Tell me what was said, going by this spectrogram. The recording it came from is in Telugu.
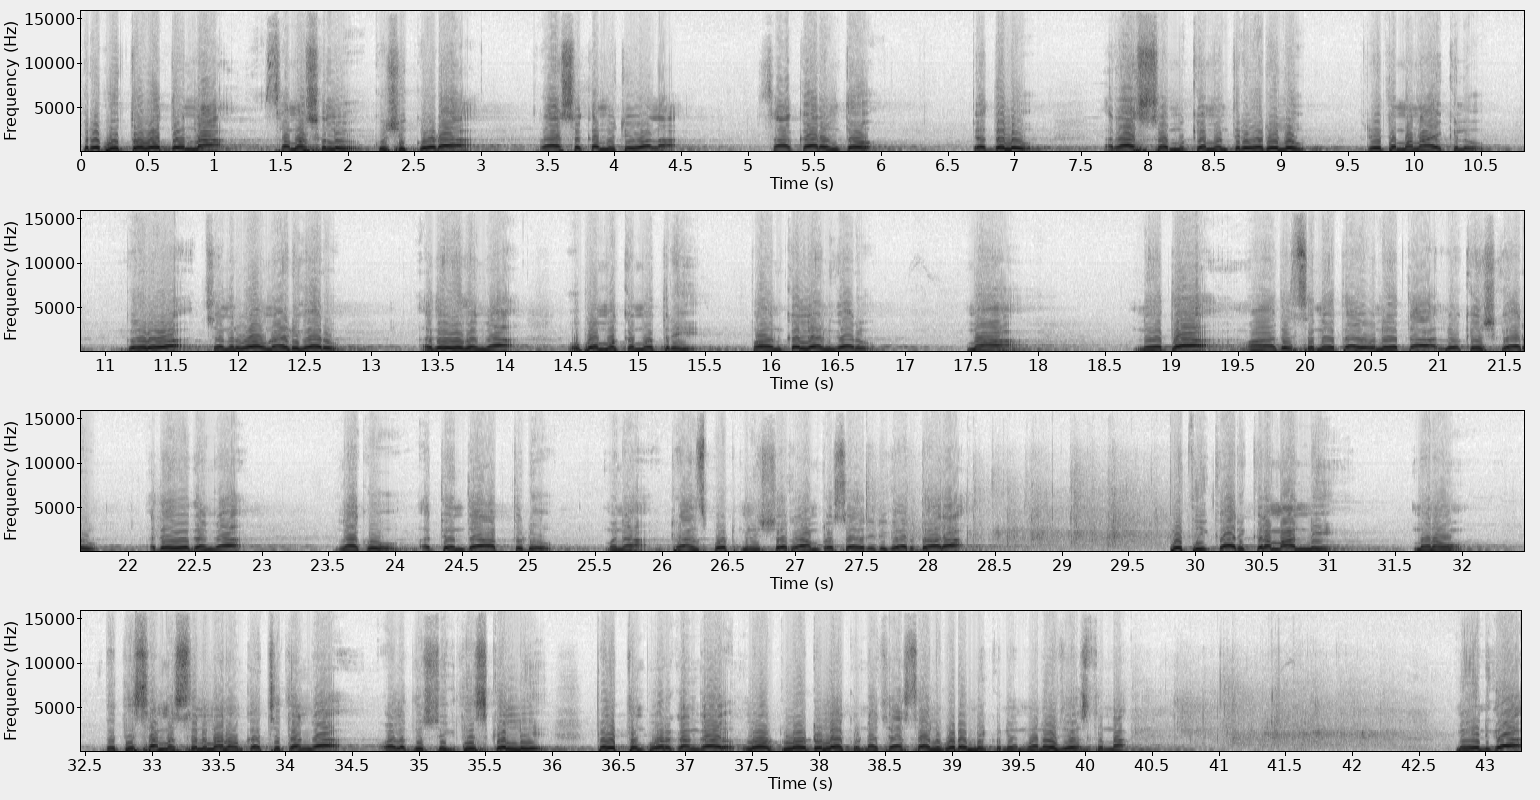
ప్రభుత్వం వద్ద ఉన్న సమస్యలు కృషికి కూడా రాష్ట్ర కమిటీ వాళ్ళ సహకారంతో పెద్దలు రాష్ట్ర ముఖ్యమంత్రి వర్యులు ప్రీతమ నాయకులు గౌరవ చంద్రబాబు నాయుడు గారు అదేవిధంగా ఉప ముఖ్యమంత్రి పవన్ కళ్యాణ్ గారు మా నేత మా అధ్యక్ష నేత యువనేత లోకేష్ గారు అదేవిధంగా నాకు అత్యంత ఆప్తుడు మన ట్రాన్స్పోర్ట్ మినిస్టర్ రాంప్రసాద్ రెడ్డి గారి ద్వారా ప్రతి కార్యక్రమాన్ని మనం ప్రతి సమస్యను మనం ఖచ్చితంగా వాళ్ళ దృష్టికి తీసుకెళ్ళి ప్రయత్నపూర్వకంగా లోటు లోటు లేకుండా చేస్తానని కూడా మీకు నేను మనవి చేస్తున్నా. మెయిన్గా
